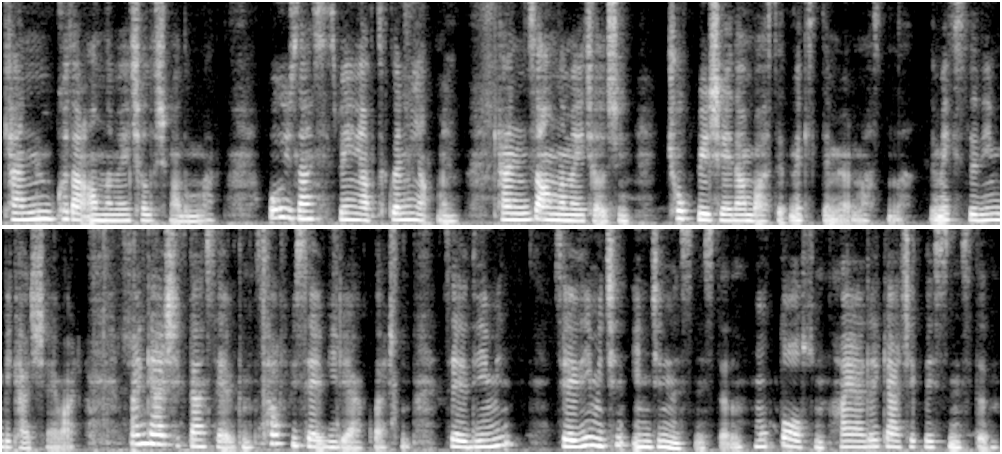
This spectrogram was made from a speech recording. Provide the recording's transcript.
Kendimi bu kadar anlamaya çalışmadım ben. O yüzden siz benim yaptıklarımı yapmayın. Kendinizi anlamaya çalışın. Çok bir şeyden bahsetmek istemiyorum aslında. Demek istediğim birkaç şey var. Ben gerçekten sevdim. Saf bir sevgiyle yaklaştım. Sevdiğimin Sevdiğim için incinmesin istedim. Mutlu olsun, hayalleri gerçekleşsin istedim.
